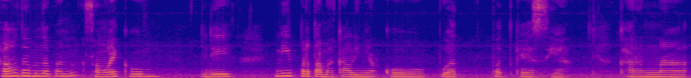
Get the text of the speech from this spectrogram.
Halo teman-teman, Assalamualaikum. Jadi ini pertama kalinya aku buat podcast ya. Karena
